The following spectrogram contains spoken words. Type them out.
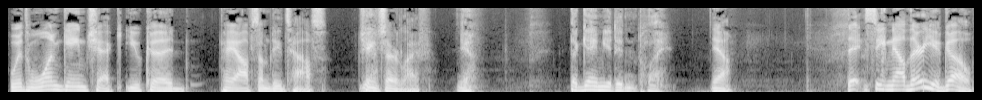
With one game check, you could pay off some dude's house, change their life. Yeah, the game you didn't play. Yeah. They, see, now there you go.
